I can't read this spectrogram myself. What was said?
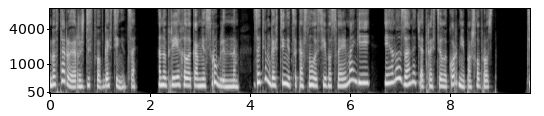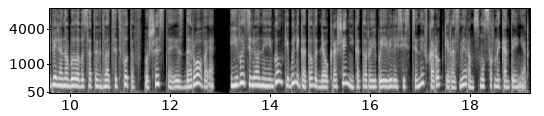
во второе Рождество в гостинице. Оно приехало ко мне срубленным, затем гостиница коснулась его своей магией, и оно за ночь отрастило корни и пошло в рост. Теперь оно было высотой в 20 футов, пушистое и здоровое, его зеленые иголки были готовы для украшений, которые появились из стены в коробке размером с мусорный контейнер.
